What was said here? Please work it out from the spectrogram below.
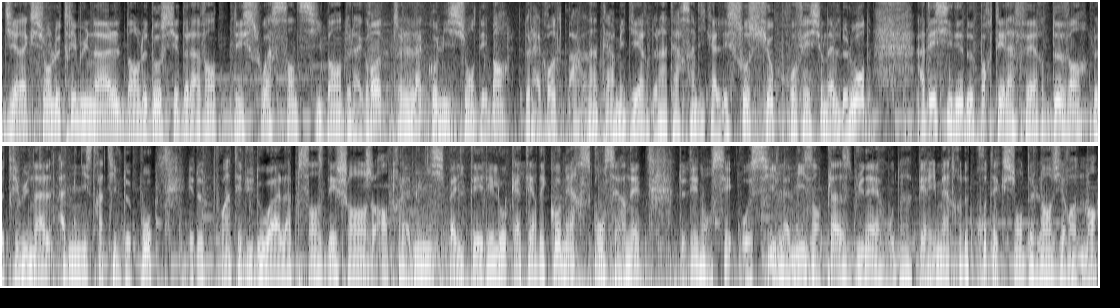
Direction le tribunal dans le dossier de la vente des 66 bancs de la grotte. La commission des bancs de la grotte par l'intermédiaire de l'intersyndicale des socio-professionnels de Lourdes a décidé de porter l'affaire devant le tribunal administratif de Pau et de pointer du doigt l'absence d'échange entre la municipalité et les locataires des commerces concernés, de dénoncer aussi la mise en place d'une aire ou d'un périmètre de protection de l'environnement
